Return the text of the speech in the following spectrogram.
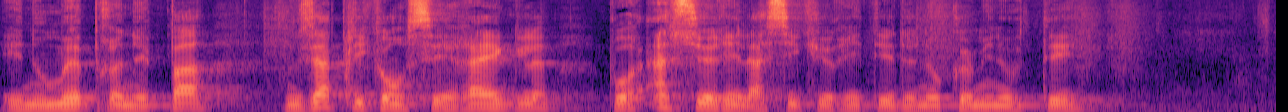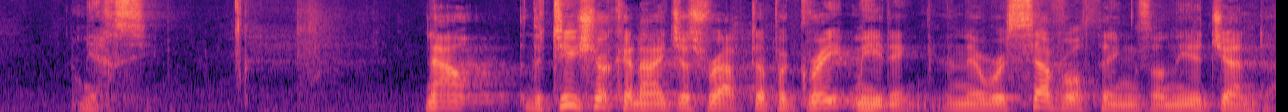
et ne me prenez pas, nous appliquons ces règles pour assurer la sécurité de nos communautés. Merci. Now, the Taoiseach and I just wrapped up a great meeting, and there were several things on the agenda.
